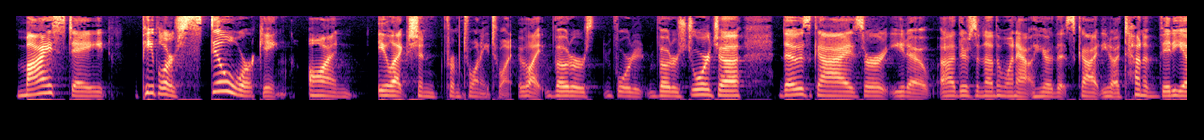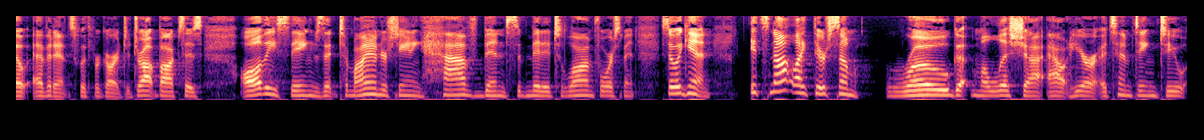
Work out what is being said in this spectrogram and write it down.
my state, people are still working on election from 2020 like voters voted, voters georgia those guys are you know uh, there's another one out here that's got you know a ton of video evidence with regard to drop boxes. All these things that to my understanding have been submitted to law enforcement. So again it's not like there's some rogue militia out here attempting to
